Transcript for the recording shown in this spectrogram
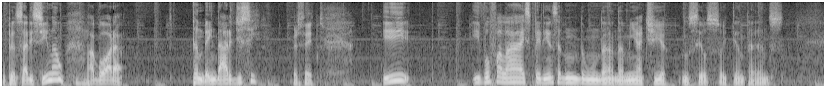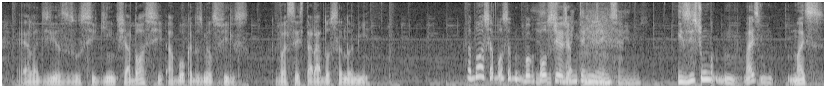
O pensar em si, não. Uhum. Agora, também dar de si. Perfeito. E, e vou falar a experiência do, do, da, da minha tia nos seus 80 anos ela diz o seguinte: adoce a boca dos meus filhos, que você estará adoçando a minha. Adoce a boca do boca. Ou seja, uma inteligência aí, né? Existe uma mais, mais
